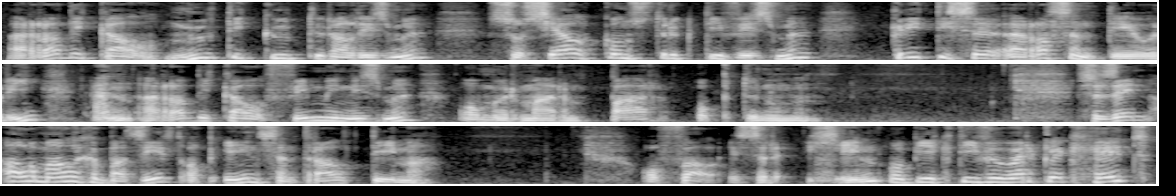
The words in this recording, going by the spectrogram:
radicaal multiculturalisme, sociaal constructivisme, kritische rassentheorie en radicaal feminisme, om er maar een paar op te noemen. Ze zijn allemaal gebaseerd op één centraal thema: Ofwel is er geen objectieve werkelijkheid,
